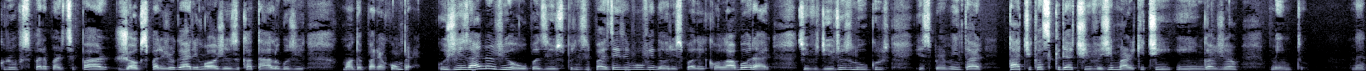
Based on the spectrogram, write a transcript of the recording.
grupos para participar, jogos para jogar em lojas e catálogos de moda para comprar. Os designers de roupas e os principais desenvolvedores podem colaborar, dividir os lucros e experimentar táticas criativas de marketing e engajamento, né?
